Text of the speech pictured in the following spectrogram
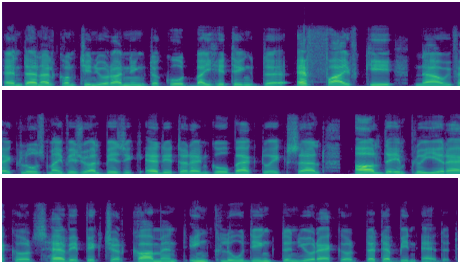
and then I'll continue running the code by hitting the F5 key. Now if I close my Visual Basic Editor and go back to Excel, all the employee records have a picture comment including the new record that have been added.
